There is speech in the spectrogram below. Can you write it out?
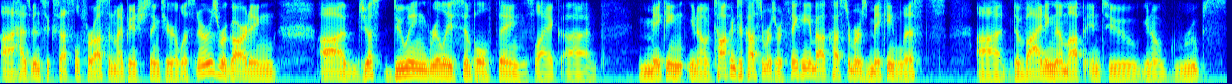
uh, has been successful for us and might be interesting to your listeners regarding uh, just doing really simple things like uh, making, you know, talking to customers or thinking about customers, making lists, uh, dividing them up into, you know, groups.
